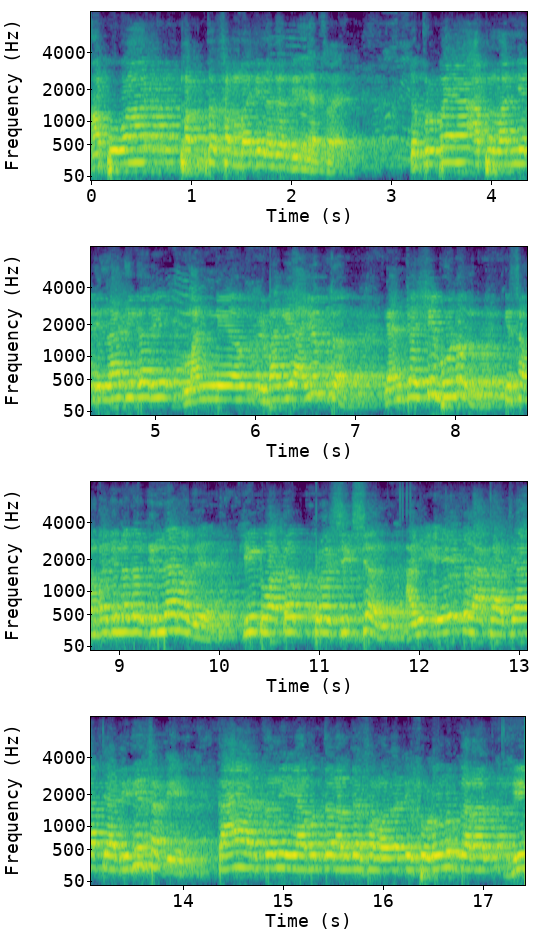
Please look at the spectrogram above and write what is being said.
अपवाद फक्त संभाजीनगर जिल्ह्याचा आहे. तर कृपया आपण मान्य जिल्हाधिकारी मान्य विभागीय आयुक्त यांच्याशी बोलून की संभाजीनगर जिल्ह्यामध्ये किट वाटप प्रशिक्षण आणि एक लाखाच्या त्या निधीसाठी काय अडचणी याबद्दल आमच्या समाजाची सोडवणूक कराल ही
